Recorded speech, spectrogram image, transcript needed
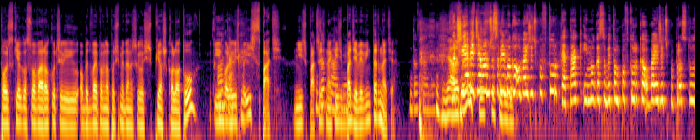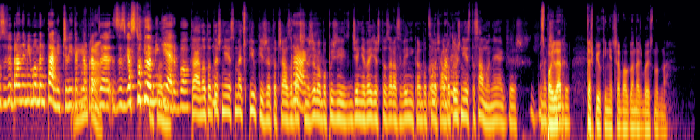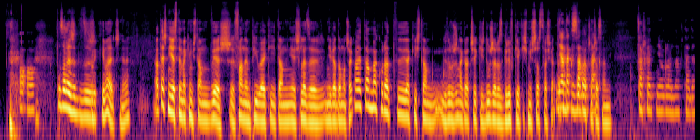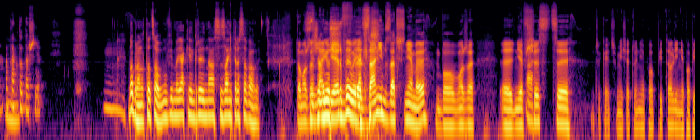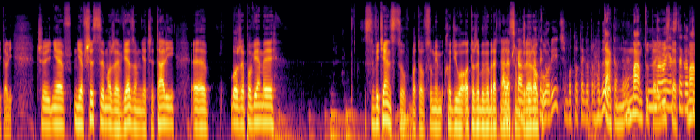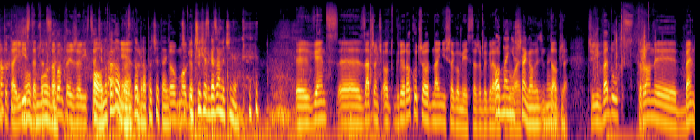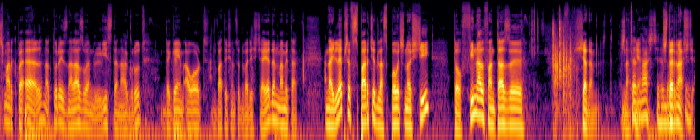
polskiego słowa roku, czyli obydwoje pewno poszliśmy do naszego śpioszkolotu i O, tak. woleliśmy iść spać, niż patrzeć na jakieś Dokładnie. badziewie w internecie. Dokładnie. Nie, Znaczy ja wiedziałam, że sobie takiego. mogę obejrzeć powtórkę, tak? I mogę sobie tą powtórkę obejrzeć po prostu z wybranymi momentami, czyli tak No naprawdę ze zwiastunami Dokładnie. gier, bo Tak, no to też nie jest mecz piłki, że to trzeba zobaczyć Tak. na żywo, bo później gdzie nie wejdziesz, to zaraz wynik albo coś, albo to dokładnie. już nie jest to samo, nie? Jak wiesz. Spoiler. Też piłki nie trzeba oglądać, bo jest nudna. o, o. To zależy jaki mecz, nie? A też nie jestem jakimś tam, wiesz, fanem piłek i tam nie śledzę nie wiadomo czego, ale tam akurat y, jakiś tam drużyna graczy, jakieś duże rozgrywki, jakieś mistrzostwa świata. Ja chętnie tak samo, zobaczę tak. czasami. też chętnie oglądam wtedy. A Mhm. tak to też nie. Dobra, no to co? Mówimy, jakie gry nas zainteresowały. To może Jeżeli już najpierw, były e, jakieś. zanim zaczniemy, bo może e, nie A. Czekaj, czy mi się tu nie popitoli? Nie popitoli. Czy nie, nie wszyscy może wiedzą, nie czytali? E, może powiemy zwycięzców, bo to w sumie chodziło o to, żeby wybrać Ale z najlepszą każdej grę roku. kategorii, czy bo to tego trochę było Tak, tam, nie? mam tutaj No, jest listę, tego mam trochę. tutaj listę O, przed mordę. sobą, to jeżeli chcecie... O, no to tam dobra, jest dobra, to czytaj. to Czy- mogę I czy się zgadzamy, czy nie? Y, Więc e, zacząć od gry roku, czy od najniższego miejsca, żeby gra Od była najniższego będzie najlepiej. Dobrze. Czyli według strony benchmark.pl, na której znalazłem listę nagród The Game Award 2021, mamy tak. Najlepsze wsparcie dla społeczności to Final Fantasy 7. Na, nie, 14 chyba. 14.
